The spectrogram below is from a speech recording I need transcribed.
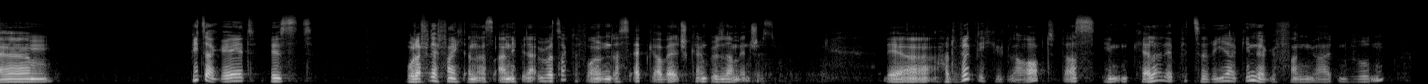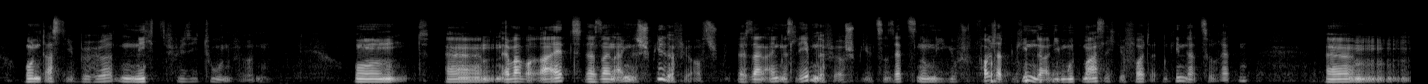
Ähm, Pizzagate ist, oder vielleicht fange ich anders an, ich bin überzeugt davon, dass Edgar Welch kein böser Mensch ist. Der hat wirklich geglaubt, dass im Keller der Pizzeria Kinder gefangen gehalten würden und dass die Behörden nichts für sie tun würden. Und ähm, er war bereit, sein eigenes Spiel dafür aufs, äh, sein eigenes Leben dafür aufs Spiel zu setzen, um die gefolterten Kinder, die mutmaßlich gefolterten Kinder zu retten. Ähm,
